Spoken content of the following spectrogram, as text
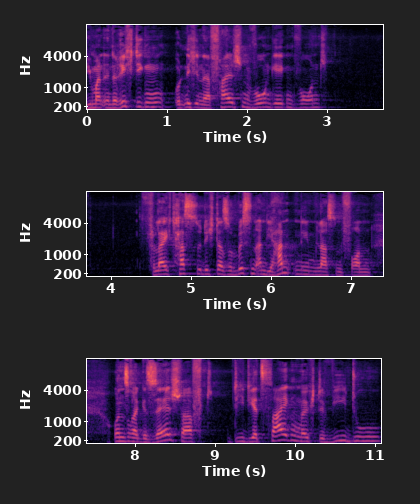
wie man in der richtigen und nicht in der falschen Wohngegend wohnt. Vielleicht hast du dich da so ein bisschen an die Hand nehmen lassen von unserer Gesellschaft, die dir zeigen möchte, wie du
